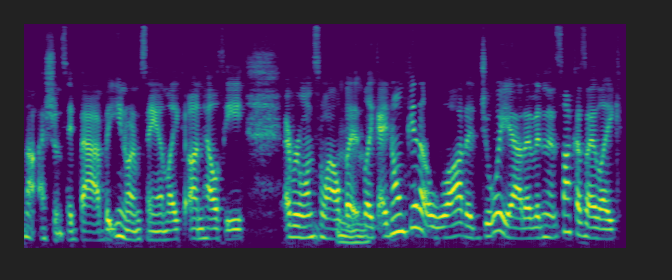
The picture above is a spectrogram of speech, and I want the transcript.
not, I shouldn't say bad, but you know what I'm saying, like unhealthy every once in a while. Mm. But like, I don't get a lot of joy out of it. And it's not because I like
